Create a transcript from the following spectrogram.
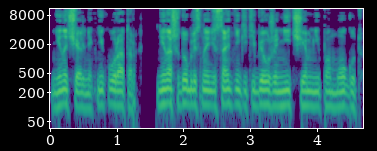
Ни начальник, ни куратор, ни наши доблестные десантники тебе уже ничем не помогут.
